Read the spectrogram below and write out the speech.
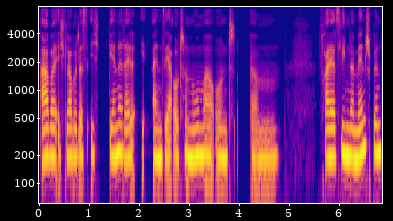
Aber ich glaube, dass ich generell ein sehr autonomer und ähm, freiheitsliebender Mensch bin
